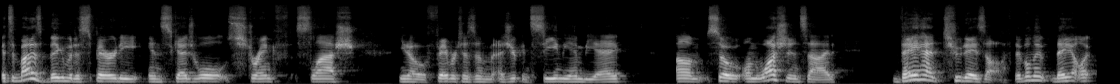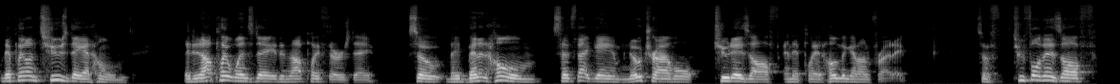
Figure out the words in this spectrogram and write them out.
It's about as big of a disparity in schedule strength slash you know favoritism as you can see in the NBA. Um, so on the Washington side, they had two days off. They've only they they played on Tuesday at home they did not play Wednesday, they did not play Thursday. So they've been at home since that game, no travel, two days off, and they play at home again on Friday. So two full days off,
